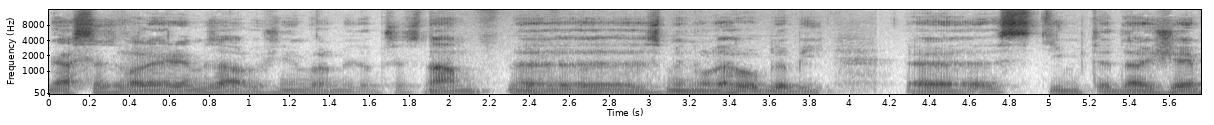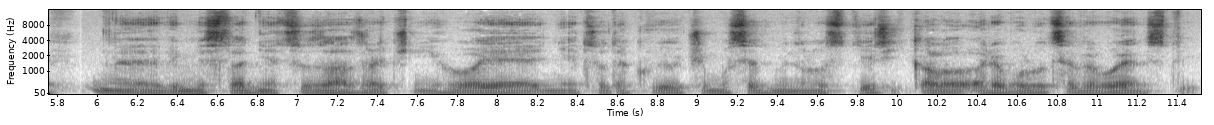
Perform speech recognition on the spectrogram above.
já se s Valeriem Zálužným velmi dobře znám e, z minulého období. E, s tím teda, že e, vymyslet něco zázračného je něco takového, čemu se v minulosti říkalo revoluce ve vojenství.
